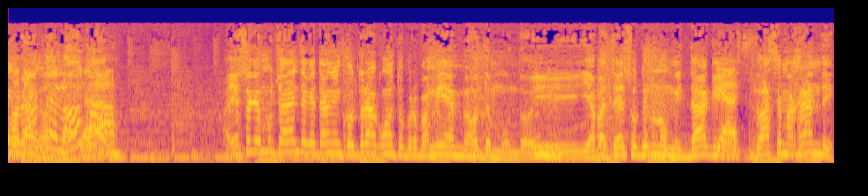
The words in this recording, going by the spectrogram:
es grande, loco. Ah, Yo sé que hay mucha gente que están encontrada con esto, pero para mí es el mejor del mundo. Y, y aparte de eso, tiene una humildad que Yes. lo hace más grande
